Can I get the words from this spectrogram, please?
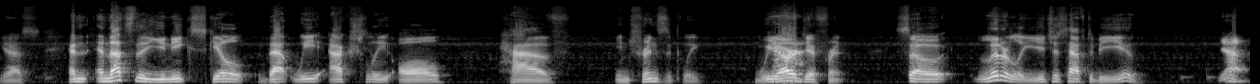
Yes. And and that's the unique skill that we actually all have intrinsically. We Yeah. are different. So literally you just have to be you. Yeah,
